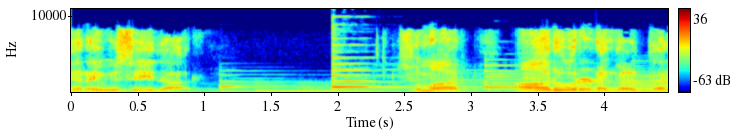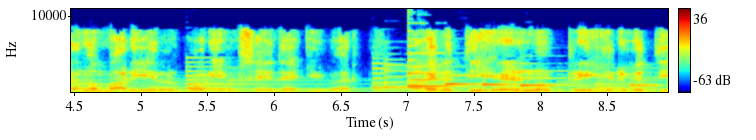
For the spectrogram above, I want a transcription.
நிறைவு செய்தார். சுமார் ஆறு வருடங்கள் தரங்கம்பாடியில் ஊழியம் செய்த இவர் ஆயிரத்தி எழுநூற்றி இருபத்தி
